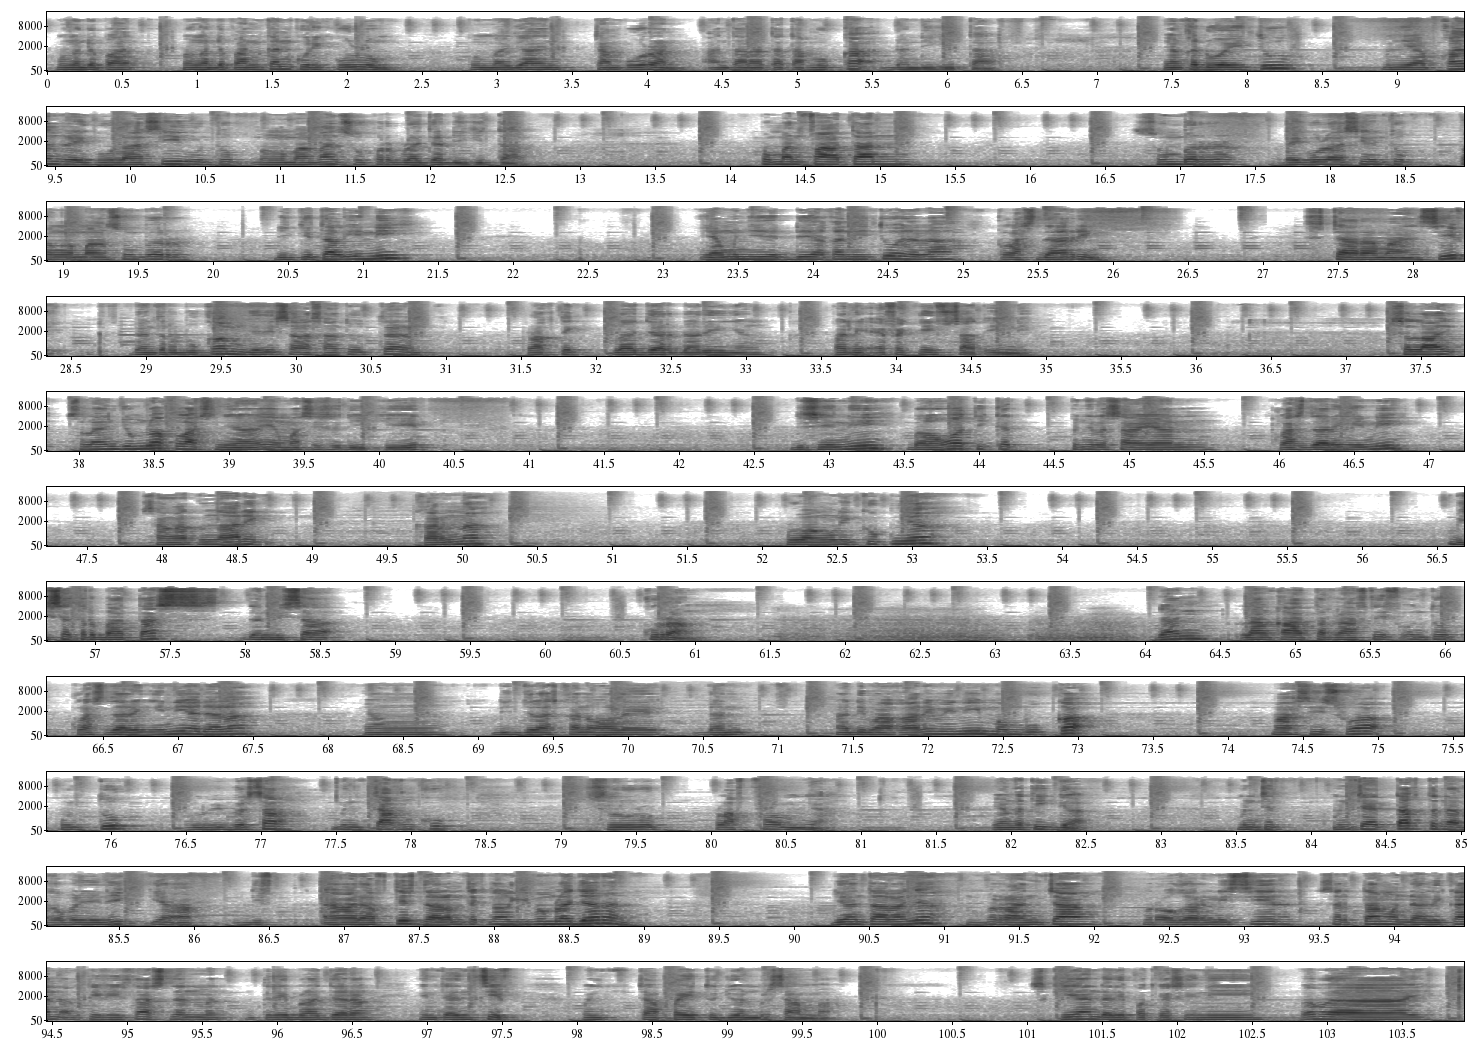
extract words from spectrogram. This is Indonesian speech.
mengedepan, mengedepankan kurikulum pembelajaran campuran antara tatap muka dan digital. Yang kedua itu menyiapkan regulasi untuk mengembangkan super belajar digital. Pemanfaatan sumber regulasi untuk pengembangan sumber digital ini yang menyediakan itu adalah kelas daring secara masif dan terbuka menjadi salah satu tren praktik belajar daring yang paling efektif saat ini. Selain, selain jumlah kelasnya yang masih sedikit, di sini bahwa tiket penyelesaian kelas daring ini sangat menarik karena ruang lingkupnya bisa terbatas dan bisa kurang. Dan langkah alternatif untuk kelas daring ini adalah yang dijelaskan oleh dan Nadiem Makarim ini membuka mahasiswa untuk lebih besar mencangkup seluruh platformnya. Yang ketiga, mencetak tenaga pendidik yang adaptif dalam teknologi pembelajaran. Di antaranya merancang, merorganisir, serta mengendalikan aktivitas dan materi belajar yang intensif mencapai tujuan bersama. Sekian dari podcast ini. Bye bye.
